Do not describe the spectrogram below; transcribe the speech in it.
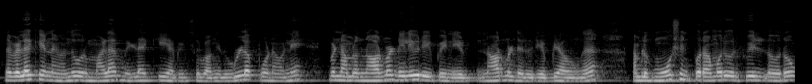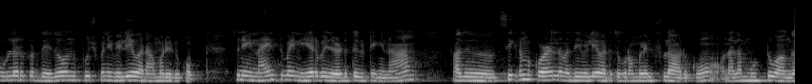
இந்த விளக்கெண்ணெய் வந்து ஒரு மலம் இலக்கி அப்படின்னு சொல்லுவாங்க. இது உள்ளே போனவொடனே இப்போ நம்மளுக்கு normal delivery pain normal delivery எப்படி ஆகுங்க? நம்மளுக்கு மோஷன் போகிற மாதிரி ஒரு ஃபீல் வரும். உள்ளே இருக்கிறது ஏதோ வந்து புஷ் பண்ணி வெளியே வர மாதிரி இருக்கும். ஸோ நீங்கள் நைன்த் மை நியர்பை எடுத்துக்கிட்டிங்கன்னா அது சீக்கிரமாக குழந்தை வந்து வெளியே வரதுக்கு ரொம்ப ஹெல்ப்ஃபுல்லாக இருக்கும். நல்லா முட்டுவாங்க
